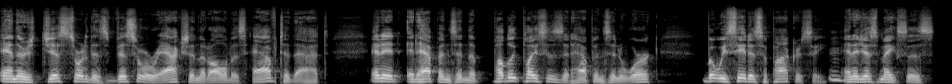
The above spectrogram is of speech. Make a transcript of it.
And there's just sort of this visceral reaction that all of us have to that. And it, it happens in the public places, it happens in work, but we see it as hypocrisy. Mm-hmm. And it just makes us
